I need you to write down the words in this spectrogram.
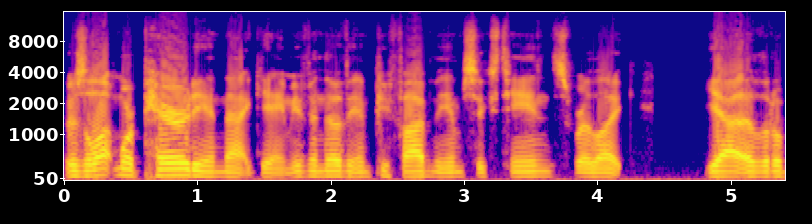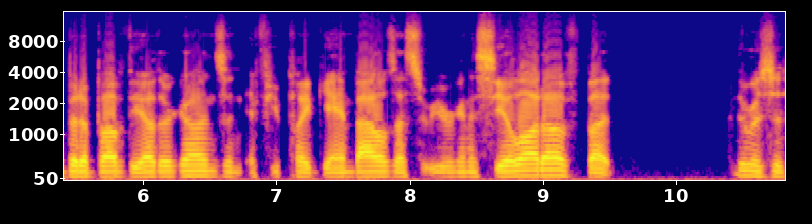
There was a lot more parity in that game, even though the MP5 and the M16s were like, yeah, a little bit above the other guns. And if you played GameBattles, that's what you were going to see a lot of. But there was a,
